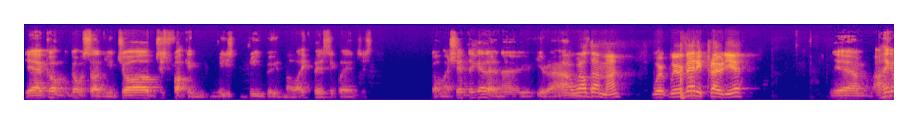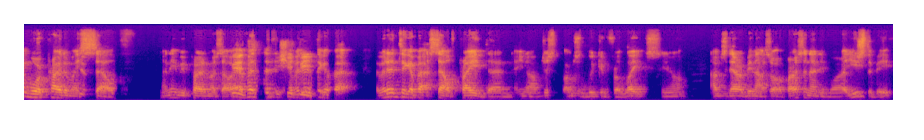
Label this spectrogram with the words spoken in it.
yeah, got got myself a new job, just fucking re- rebooted my life basically, and just got my shit together. And now here I am. Oh, well done, man. We're, we're very proud of you. Yeah, I'm, I think I'm more proud of myself. I need to be proud of myself. Good. If, I, did, if, I didn't take a bit, if I didn't take a bit of self pride, then you know I'm just I'm just looking for likes. You know, I've just never been that sort of person anymore. I used to be.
